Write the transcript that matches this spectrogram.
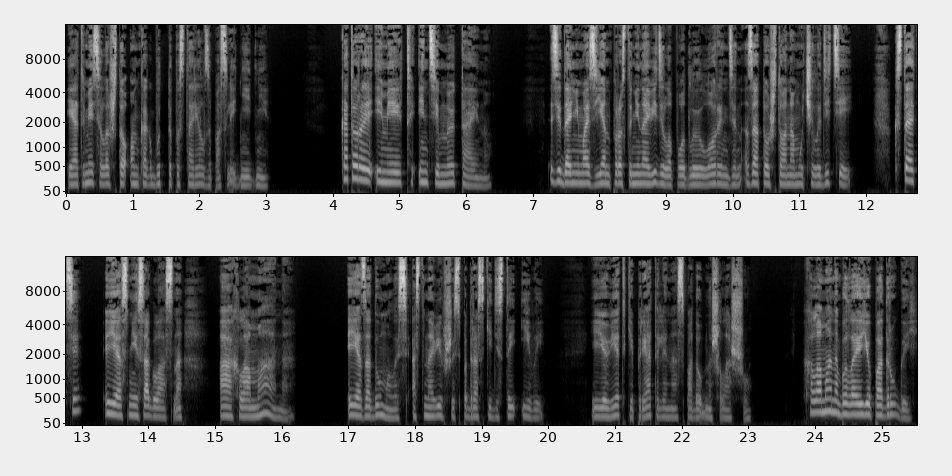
и отметила, что он как будто постарел за последние дни. Которая имеет интимную тайну. Зидани Мазьен просто ненавидела подлую Лорендин за то, что она мучила детей. Кстати, я с ней согласна. Ах, Ламана! Я задумалась, остановившись под раскидистой ивой. Ее ветки прятали нас, подобно шалашу. Халамана была ее подругой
